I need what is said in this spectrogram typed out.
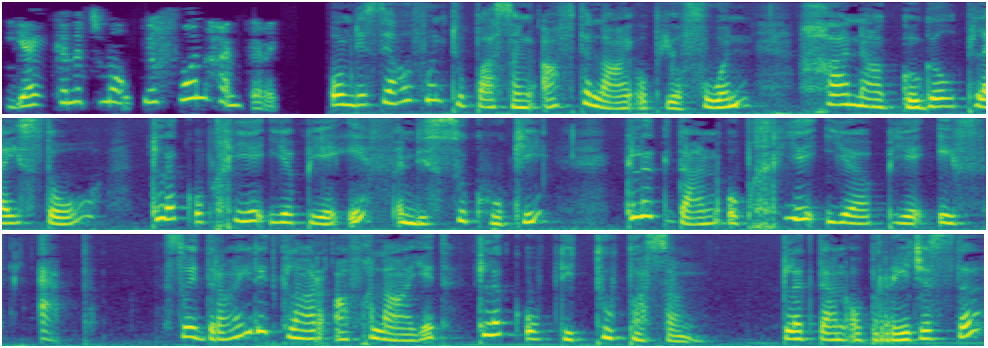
jy kan dit sommer op jou foon gaan kry. Om die selfoon toepassing af te laai op jou foon, gaan na Google Play Store, klik op GEPF in die soekhoekie, klik dan op GEPF app. Sodra jy dit klaar afgelaai het, klik op die toepassing. Klik dan op register,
